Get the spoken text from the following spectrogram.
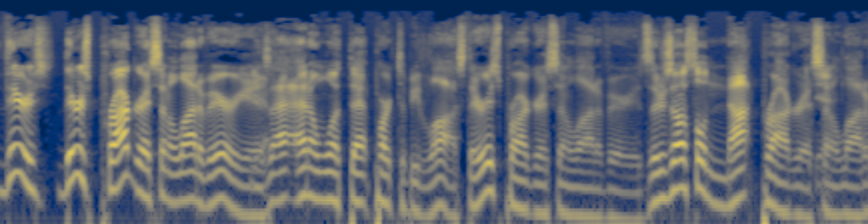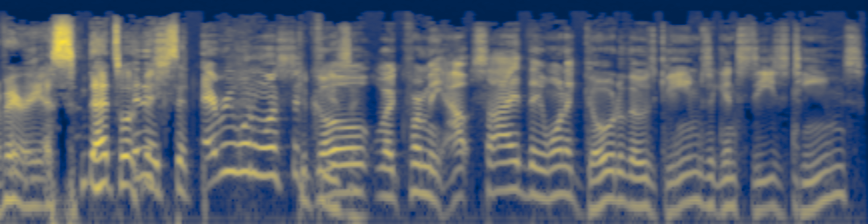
there's there's progress in a lot of areas. I, I don't want that part to be lost. There is progress in a lot of areas. There's also not progress in a lot of areas. That's what And makes it. Everyone wants to confusing. go like from the outside. They want to go to those games against these teams,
